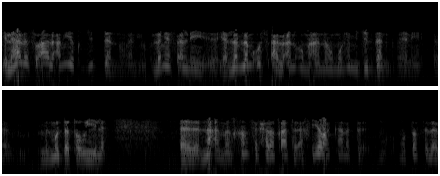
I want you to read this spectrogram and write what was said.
يعني هذا سؤال عميق جدا يعني لم يسألني يعني لم لم أسأل عنه مع أنه مهم جدا يعني آه، من مدة طويلة. آه، نعم الخمس الحلقات الأخيرة كانت متصلة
